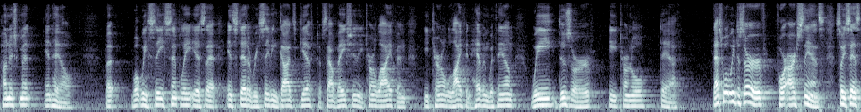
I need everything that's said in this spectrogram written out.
punishment in hell. But what we see simply is that instead of receiving God's gift of salvation, eternal life, and eternal life in heaven with Him, we deserve eternal death. That's what we deserve for our sins. So he says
